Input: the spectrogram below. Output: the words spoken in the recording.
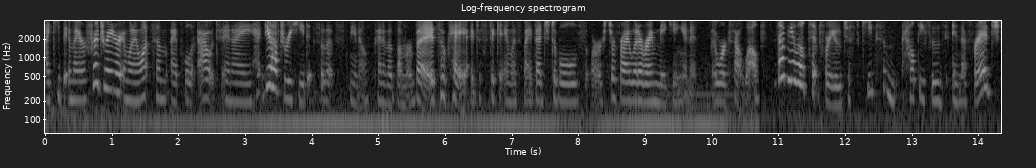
I keep it in my refrigerator and when I want some, I pull it out and I do have to reheat it. So that's, you know, kind of a bummer, but it's okay. I just stick it in with my vegetables or stir fry, whatever I'm making and it, it works out well. That'd be a little tip for you. Just keep some healthy foods in the fridge.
